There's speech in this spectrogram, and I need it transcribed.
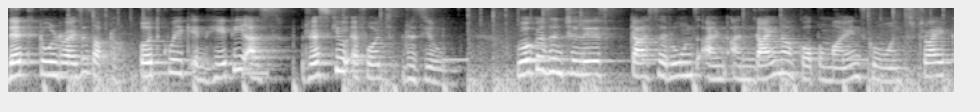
Death toll rises after earthquake in Haiti as rescue efforts resume. Workers in Chile's Caserones and Andina copper mines go on strike.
